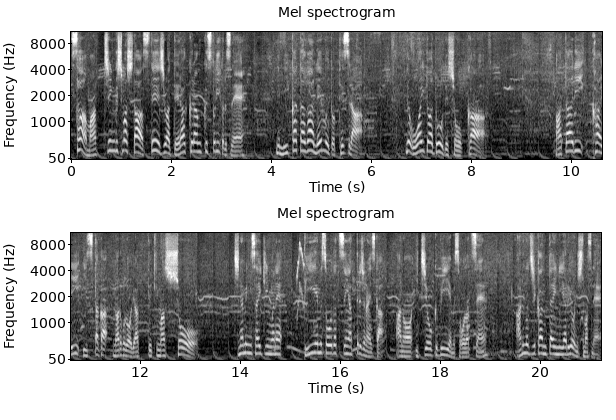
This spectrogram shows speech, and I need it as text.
さあマッチングしました。ステージはデラクランクストリートですね。で味方がレムとテスラ。でお相手はどうでしょうか。当たり回イスタカなるほどやっていきましょう。ちなみに最近はね BM 争奪戦やってるじゃないですか。あの1億 BM 争奪戦。あれの時間帯にやるようにしてますね。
